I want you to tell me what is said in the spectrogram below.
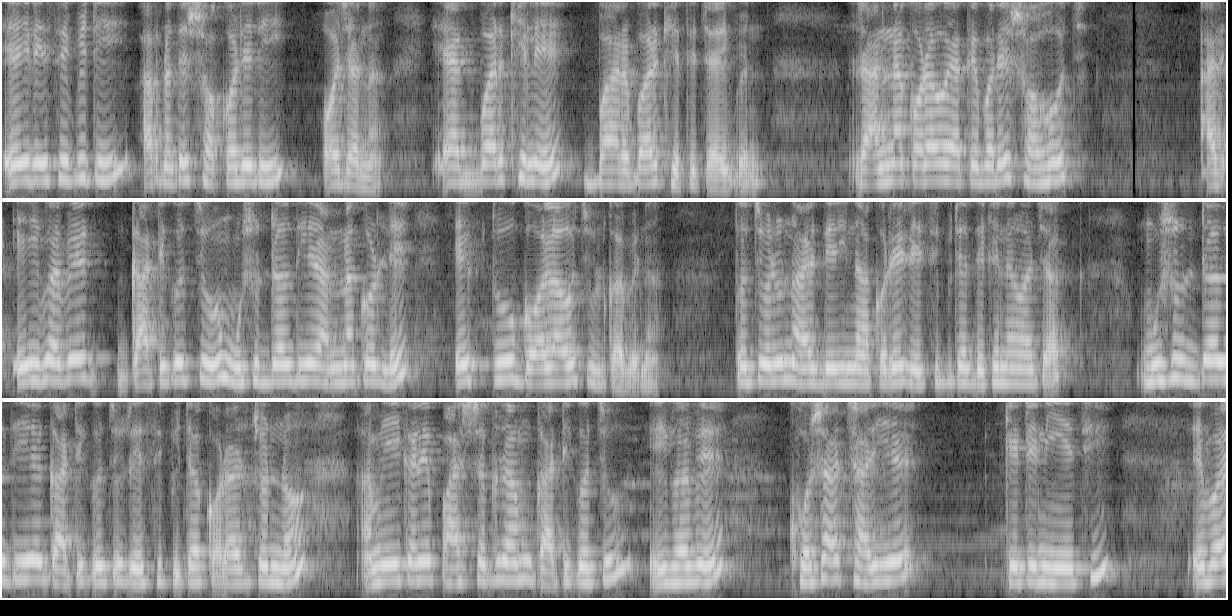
এই রেসিপিটি আপনাদের সকলেরই অজানা। একবার খেলে বারবার খেতে চাইবেন। রান্না করাও একেবারে সহজ। আর এইভাবে গাটি কচু মুসুর ডাল দিয়ে রান্না করলে একটু গলাও চুলকাবে না। তো চলুন আর দেরি না করে রেসিপিটা দেখে নেওয়া যাক। মুসুর ডাল দিয়ে গাটি কচুর রেসিপিটা করার জন্য আমি এখানে পাঁচশো গ্রাম গাটি কচু এইভাবে খোসা ছাড়িয়ে কেটে নিয়েছি। এবার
